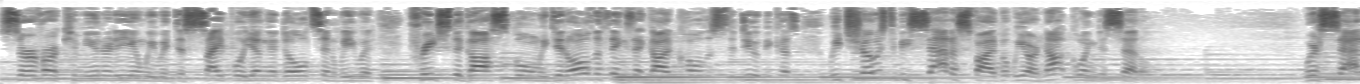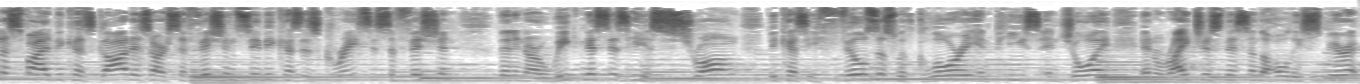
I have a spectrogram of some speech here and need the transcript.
serve our community and we would disciple young adults and we would preach the gospel and we did all the things that God called us to do because we chose to be satisfied, but we are not going to settle. We're satisfied because God is our sufficiency, because His grace is sufficient, that in our weaknesses He is strong, because He fills us with glory and peace and joy and righteousness in the Holy Spirit.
